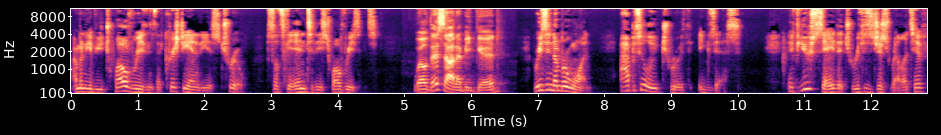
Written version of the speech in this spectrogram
I'm going to give you 12 reasons that Christianity is true. So let's get into these 12 reasons. Well, this ought to be good. Reason number one absolute truth exists. If you say that truth is just relative,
